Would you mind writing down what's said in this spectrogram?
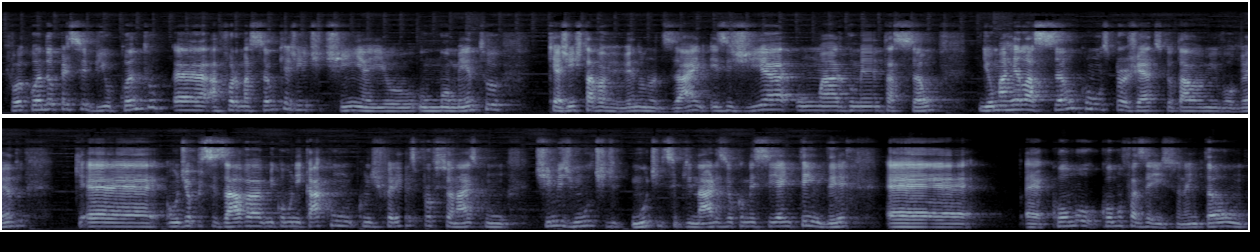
foi quando eu percebi o quanto uh, a formação que a gente tinha e o, o momento que a gente estava vivendo no design exigia uma argumentação e uma relação com os projetos que eu estava me envolvendo, é, onde eu precisava me comunicar com, com diferentes profissionais, com times multi, multidisciplinares, eu comecei a entender é, é, como, como fazer isso. Né? Então,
